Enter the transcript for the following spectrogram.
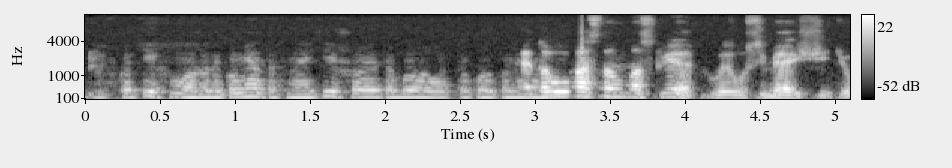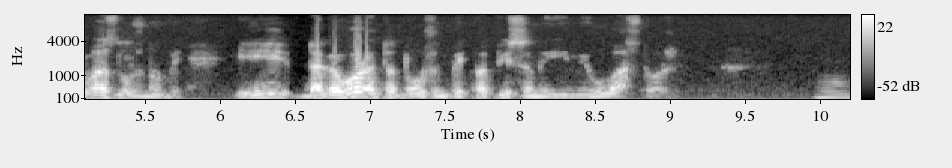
в каких можно документах найти, что это было вот такое упоминание? Это у вас там в Москве, вы у себя ищите, у вас должно быть. И договор это должен быть подписан ими, у вас тоже. Ну.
